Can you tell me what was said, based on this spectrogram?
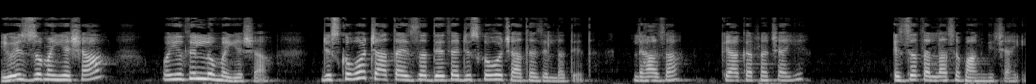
یو عز میشا وہ یو دل میشا جس کو وہ چاہتا ہے عزت دیتا ہے، جس کو وہ چاہتا ہے ذلت دیتا ہے۔ لہذا کیا کرنا چاہیے؟ عزت اللہ سے مانگنی چاہیے۔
